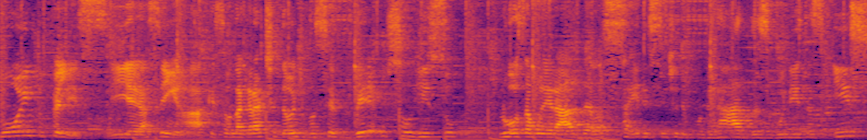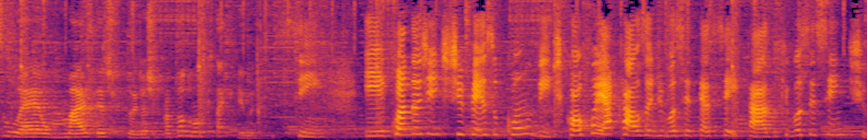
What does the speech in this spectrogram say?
muito feliz. E é assim, a questão da gratidão de você ver o sorriso no rosto da mulherada, elas saírem se sentindo empoderadas, bonitas. Isso é o mais gratificante, acho que pra todo mundo que tá aqui, né? Sim. E quando a gente te fez o convite, qual foi a causa de você ter aceitado? O que você sentiu?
